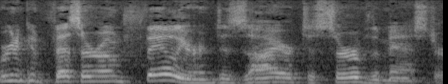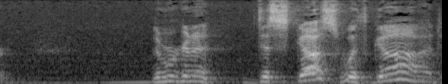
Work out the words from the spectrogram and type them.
We're going to confess our own failure and desire to serve the Master. Then we're going to discuss with God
